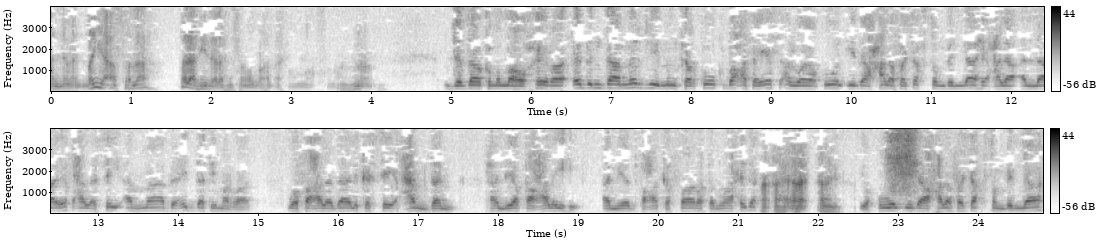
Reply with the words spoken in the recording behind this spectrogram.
أن من ضيع الصلاة فلا دين له نسأل الله العافية. نعم. جزاكم الله خيرا. ابن دامرجي من كركوك بعث يسأل ويقول إذا حلف شخص بالله على أن لا يفعل شيئا ما بعدة مرات وفعل ذلك الشيء عمدا هل يقع عليه؟ أن يدفع كفارة واحدة. يقول إذا حلف شخص بالله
